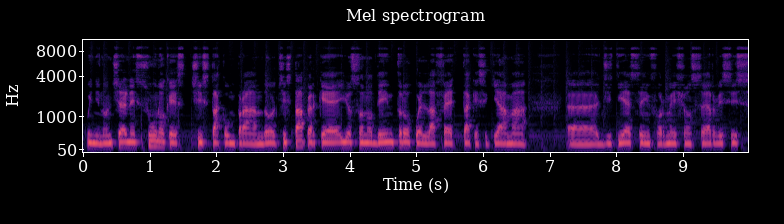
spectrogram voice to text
quindi non c'è nessuno che ci sta comprando, ci sta perché io sono dentro quella fetta che si chiama eh, GTS Information Services,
